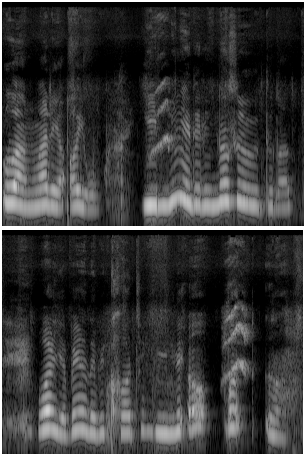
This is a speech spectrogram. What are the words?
Ulan var ya ayol. Yemin ederim nasıl öldü lan. Var ya ben de bir katil? Aa, bak. Ah.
